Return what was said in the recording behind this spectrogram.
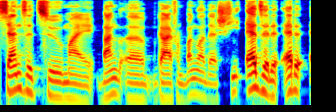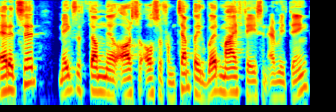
sends it to my Bang- uh, guy from Bangladesh. He edits it, edit, edits it, makes the thumbnail also also from template with my face and everything,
